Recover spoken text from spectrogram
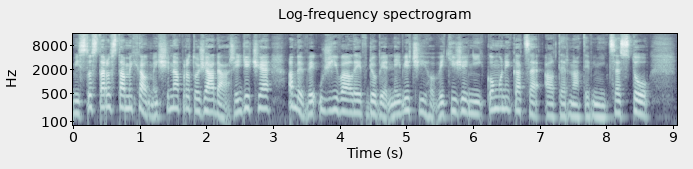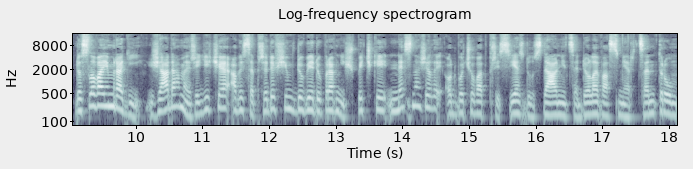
Místo starosta Michal Myšina proto žádá řidiče, aby využívali v době největšího vytížení komunikace alternativní cestu. Doslova jim radí, žádáme řidiče, aby se především v době dopravní špičky nesnažili odbočovat při sjezdu z dálnice doleva směr centrum.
